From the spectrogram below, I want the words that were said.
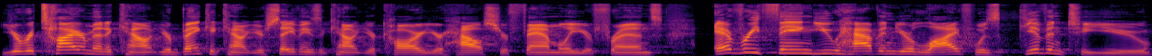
your retirement account, your bank account, your savings account, your car, your house, your family, your friends, everything you have in your life was given to you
